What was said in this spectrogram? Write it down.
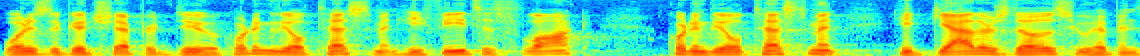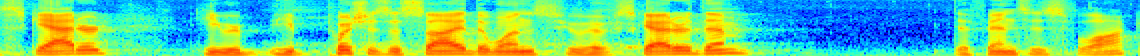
What does the good shepherd do? According to the Old Testament, he feeds his flock According to the Old Testament, he gathers those who have been scattered. He, re- he pushes aside the ones who have scattered them, defends his flock.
